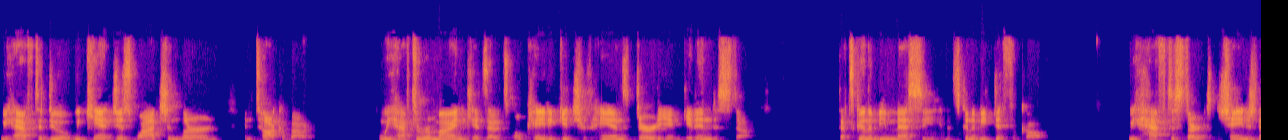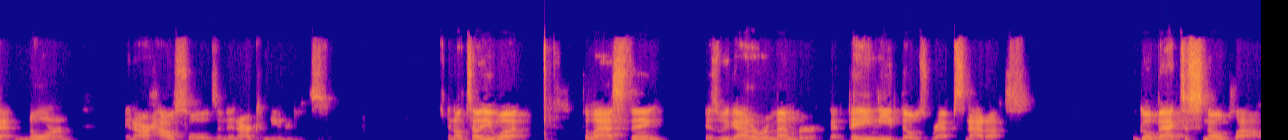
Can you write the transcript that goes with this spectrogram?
we have to do it. We can't just watch and learn and talk about it. we have to remind kids that it's okay to get your hands dirty and get into stuff. That's going to be messy and it's going to be difficult. We have to start to change that norm in our households and in our communities. And I'll tell you what, the last thing is we got to remember that they need those reps, not us. We go back to snowplow,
